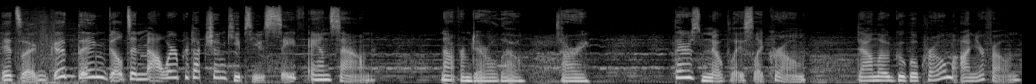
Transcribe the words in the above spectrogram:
It's a good thing built in malware protection keeps you safe and sound. Not from Daryl, though. Sorry. There's no place like Chrome. Download Google Chrome on your phone.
